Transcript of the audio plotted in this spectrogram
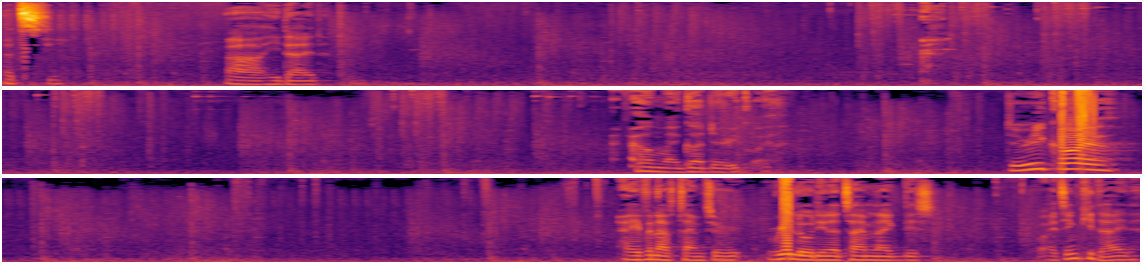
Let's see. Ah, he died. Oh my god, the recoil. The recoil! I even have time to re reload in a time like this. Oh, I think he died.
